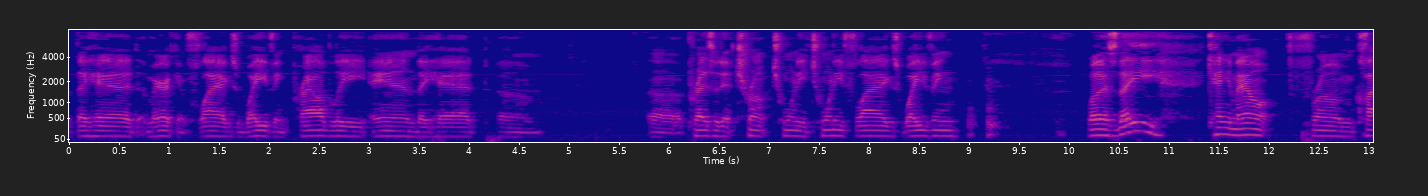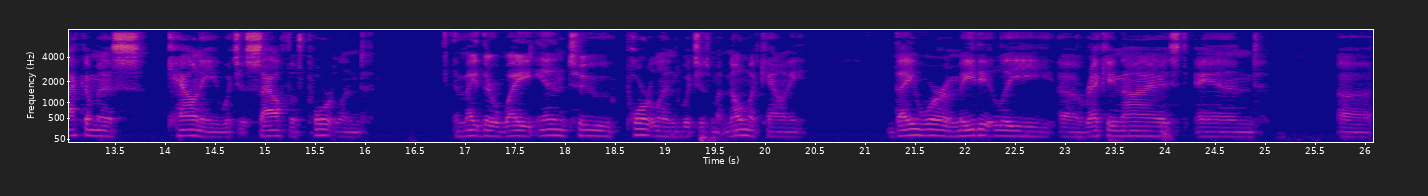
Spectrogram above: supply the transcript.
but they had American flags waving proudly and they had um, uh, President Trump 2020 flags waving. Well, as they came out from Clackamas County, which is south of Portland, and made their way into Portland, which is Multnomah County, they were immediately uh, recognized and uh,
